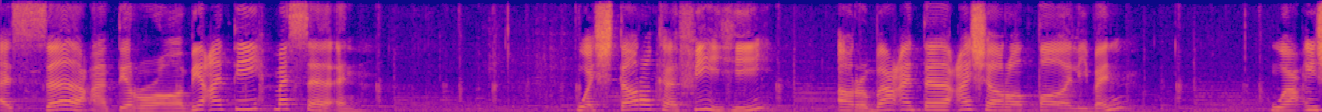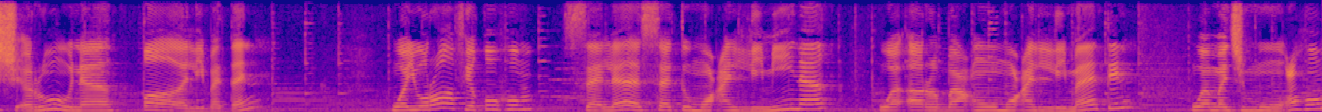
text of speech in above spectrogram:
الساعة الرابعة مساء. واشترك فيه أربعة عشر طالبا وعشرون طالبة. ويرافقهم ثلاثة معلمين وأربع معلمات ومجموعهم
